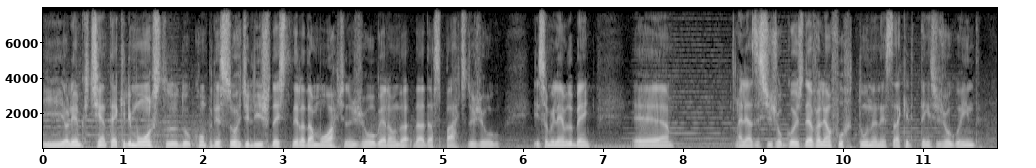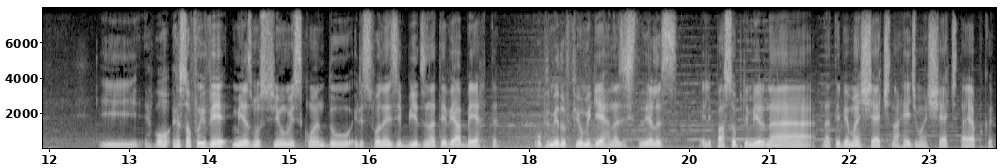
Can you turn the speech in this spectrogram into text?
E eu lembro que tinha até aquele monstro do compressor de lixo da Estrela da Morte no jogo, era uma da, das partes do jogo. Isso eu me lembro bem. É... Aliás, esse jogo hoje deve valer uma fortuna, né? Será que ele tem esse jogo ainda? E, bom, eu só fui ver mesmo os filmes quando eles foram exibidos na TV aberta. O primeiro filme, Guerra nas Estrelas, ele passou primeiro na, na TV Manchete, na Rede Manchete da época.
